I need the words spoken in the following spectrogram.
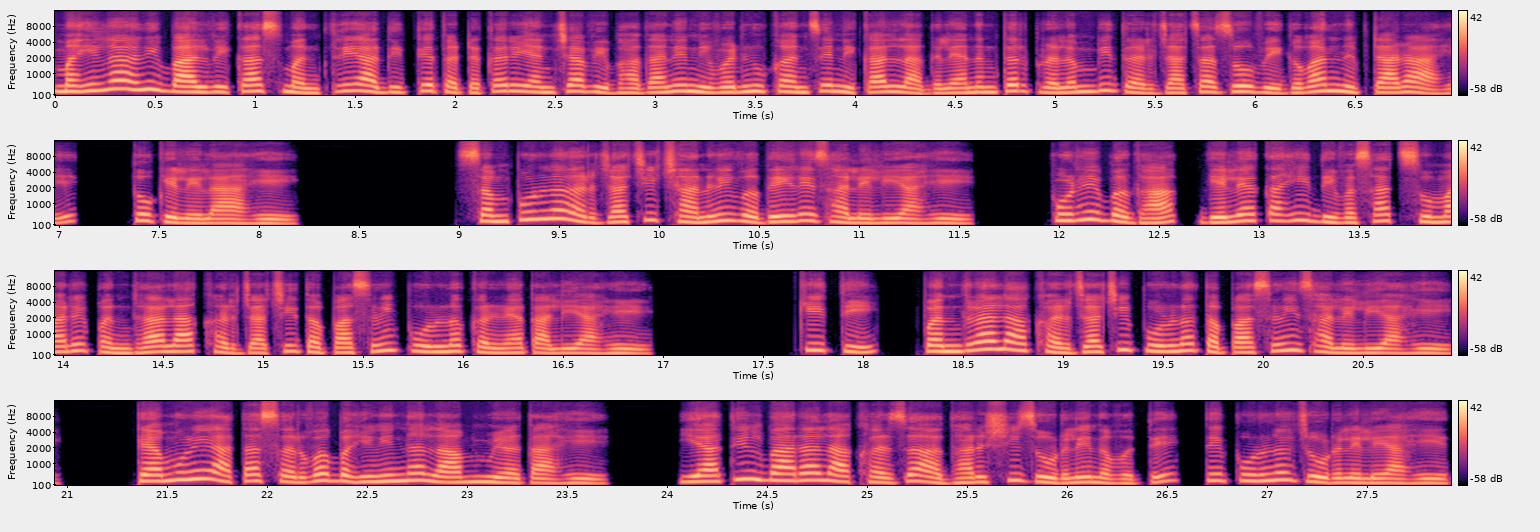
महिला आणि बालविकास मंत्री आदित्य तटकर यांच्या विभागाने निवडणुकांचे निकाल लागल्यानंतर प्रलंबित अर्जाचा जो वेगवान निपटारा आहे तो केलेला आहे. संपूर्ण अर्जाची छाननी वगैरे झालेली आहे. पुढे बघा गेल्या काही दिवसात सुमारे पंधरा लाख अर्जाची तपासणी पूर्ण करण्यात आली आहे. किती? पंधरा लाख अर्जाची पूर्ण तपासणी झालेली आहे. त्यामुळे आता सर्व बहिणींना लाभ मिळत आहे. यातील बारा लाख अर्ज आधारशी जोडले नव्हते ते पूर्ण जोडलेले आहेत.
